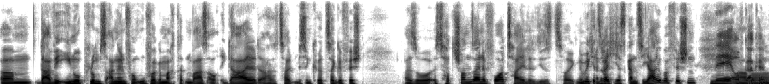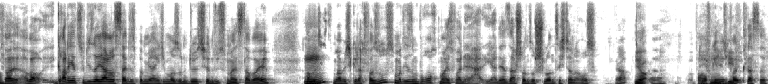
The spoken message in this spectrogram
Ähm, da wir eh nur Plumpsangeln vom Ufer gemacht hatten, war es auch egal. Da hat es halt ein bisschen kürzer gefischt. Also es hat schon seine Vorteile, dieses Zeug. Ne? Will ich jetzt Genau. vielleicht nicht das ganze Jahr überfischen? Nee, auf gar keinen Fall. Aber gerade jetzt zu dieser Jahreszeit ist bei mir eigentlich immer so ein Döschen Süßmais dabei. Aber Mhm. diesmal habe ich gedacht, versuchst du mal diesen Bruchmais, weil der, ja, der sah schon so schlonzig dann aus. Ja, Ja. äh, war auf jeden Definitiv. Fall klasse.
